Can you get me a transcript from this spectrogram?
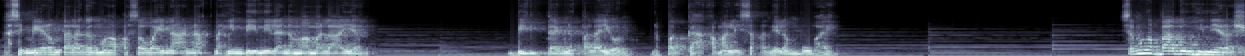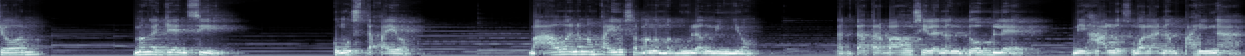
kasi meron talagang mga pasaway na anak na hindi nila namamalayan. Big time na pala yun na pagkakamali sa kanilang buhay. Sa mga bagong henerasyon, mga Gen Z, kumusta kayo? Maawa naman kayo sa mga magulang ninyo. Nagtatrabaho sila ng doble ni halos wala ng pahinga,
